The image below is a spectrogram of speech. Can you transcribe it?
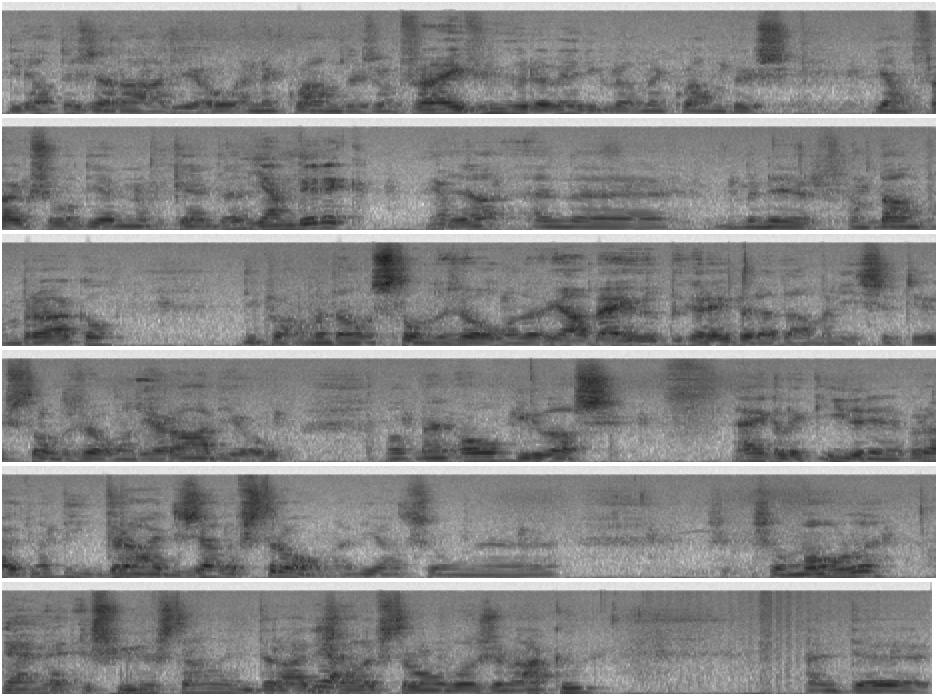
die had dus een radio. En dan kwam dus om vijf uur, dat weet ik wel, dan kwam dus Jan Fuiksel, die heb je nog gekend hè? Jan Dirk. Ja. Ja, en eh, meneer Van Dam van Brakel, die kwamen dan, stonden zo, onder- ja wij begrepen dat allemaal niet natuurlijk, stonden zo aan die radio. Want mijn oom die was eigenlijk iedereen vooruit, want die draaide zelf stroom. Hè. Die had zo'n eh, zo- zo'n molen Ja, op de schuur staan en die draaide Ja. zelf stroom voor zijn accu. En de,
